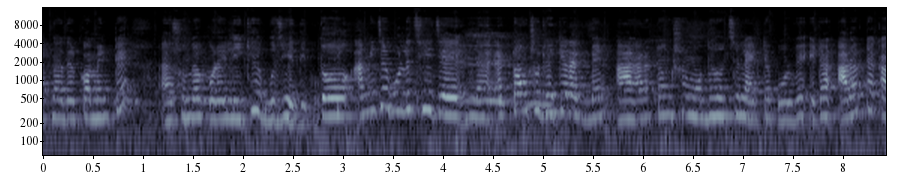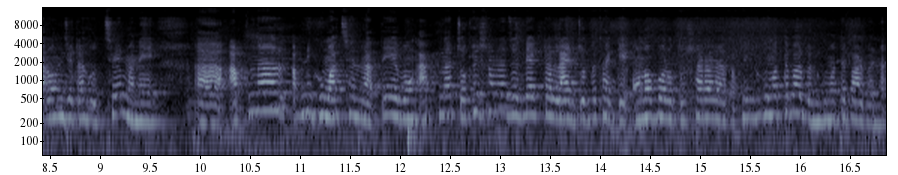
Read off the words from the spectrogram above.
আপনাদের কমেন্টে সুন্দর করে লিখে বুঝিয়ে দিব। তো আমি যে বলেছি যে একটা অংশ ঢেকে রাখবেন, আর আরেকটা অংশের মধ্যে হচ্ছে লাইটটা পড়বে। এটা আরও একটা কারণ যেটা হচ্ছে মানে আপনার, আপনি ঘুমাচ্ছেন রাতে এবং আপনার চোখের সামনে যদি একটা লাইট জ্বলতে থাকে, অনবরত সারা রাত, আপনি ঘুমাতে পারবেন? ঘুমাতে পারবেন না।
